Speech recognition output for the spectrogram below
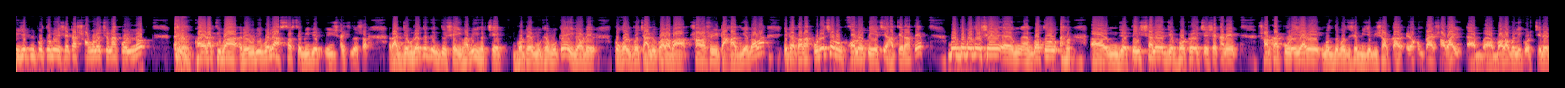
বিজেপি প্রথমে সেটা সমালোচনা করল। খয়রাতি বা রেউরি বলে আস্তে আস্তে বিজেপি শাসিত রাজ্যগুলোতে কিন্তু সেইভাবেই হচ্ছে ভোটের মুখে মুখে এই ধরনের প্রকল্প চালু করা বা সরাসরি টাকা দিয়ে দেওয়া, এটা তারা করেছে এবং ফলও পেয়েছে হাতে হাতে মধ্যপ্রদেশে গত তেইশ সালে যে ভোট হয়েছে সেখানে সরকার পড়ে যাবে মধ্যপ্রদেশে বিজেপি সরকার, এরকম প্রায় সবাই বলা বলি করছিলেন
